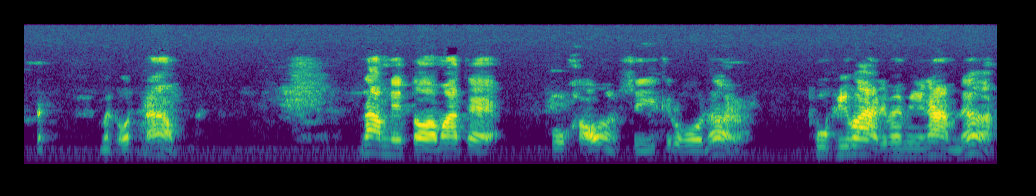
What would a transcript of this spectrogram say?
ำมันอดน้ำน้ำนี่ต่อมาแต่ภูเขาสี่กิโลเนอะภูพิว่าที่ไม่มีน้ำเนอะ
